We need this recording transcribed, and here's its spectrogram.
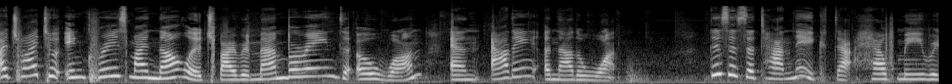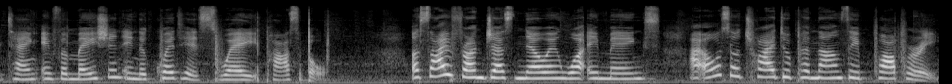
I try to increase my knowledge by remembering the old one and adding another one. This is a technique that helped me retain information in the quickest way possible. Aside from just knowing what it means, I also try to pronounce it properly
